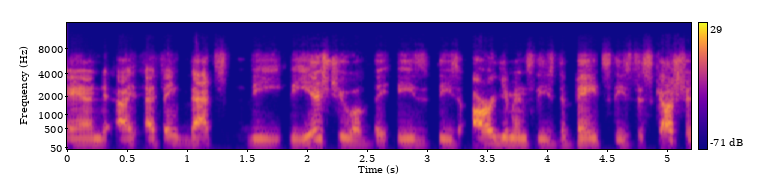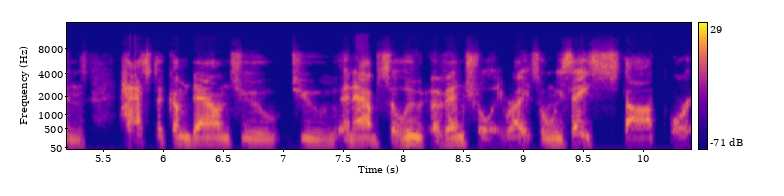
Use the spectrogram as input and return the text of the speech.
And I, I, think that's the the issue of the, these these arguments, these debates, these discussions has to come down to to an absolute eventually, right? So when we say stop or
